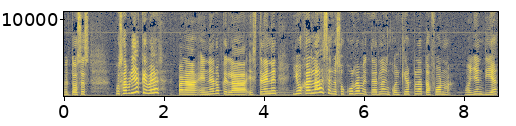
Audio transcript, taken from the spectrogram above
Entonces, pues habría que ver para enero que la estrenen y ojalá se les ocurra meterla en cualquier plataforma. Hoy en día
